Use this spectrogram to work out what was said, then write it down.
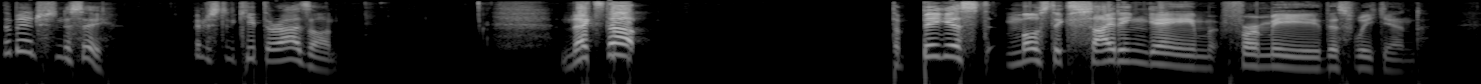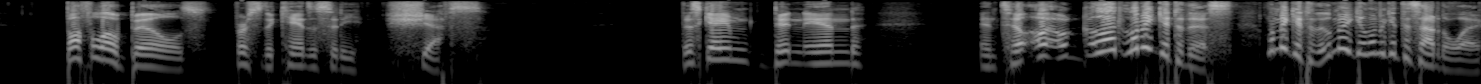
That'd be interesting to see. Interesting to keep their eyes on. Next up, the biggest, most exciting game for me this weekend. Buffalo Bills versus the Kansas City Chiefs. This game didn't end until. Oh, oh, let, let me get to this. Let me get to this. Let me get, let me get this out of the way.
